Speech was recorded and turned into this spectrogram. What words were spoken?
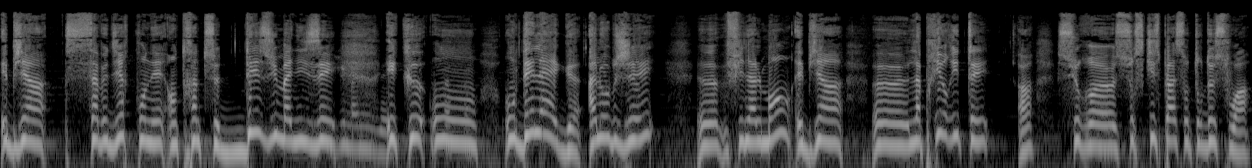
eh bien, ça veut dire qu'on est en train de se déshumaniser et que on, on délègue à l'objet euh, finalement eh bien euh, la priorité hein, sur euh, sur ce qui se passe autour de soi.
